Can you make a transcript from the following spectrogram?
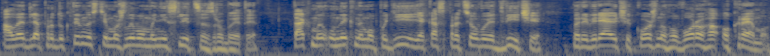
але для продуктивності, можливо, мені слід це зробити. Так ми уникнемо події, яка спрацьовує двічі, перевіряючи кожного ворога окремо.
